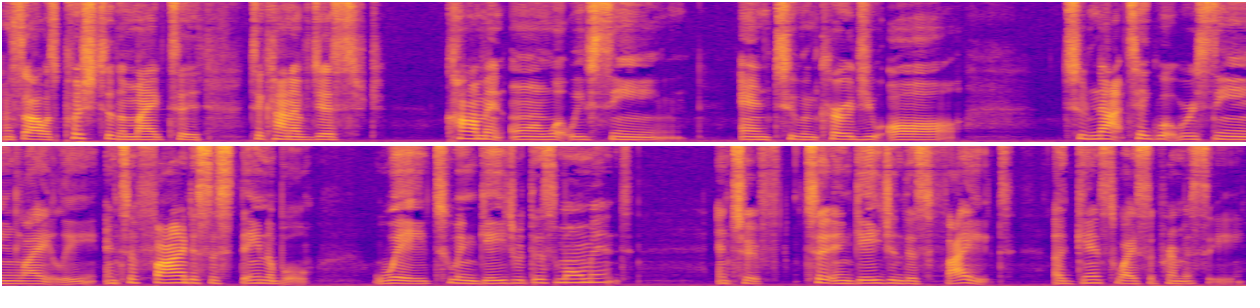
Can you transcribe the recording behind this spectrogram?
And so I was pushed to the mic to to kind of just comment on what we've seen and to encourage you all to not take what we're seeing lightly and to find a sustainable way to engage with this moment and to to engage in this fight against white supremacy.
